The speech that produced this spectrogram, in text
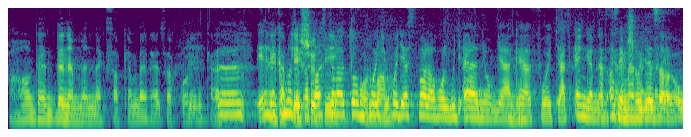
Aha, de, de nem mennek szakemberhez, akkor inkább. Ö, én nekem az a tapasztalatom, hogy, hogy ezt valahol úgy elnyomják, uh-huh. elfolytják. Engem nem azért, mert hogy ez a,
